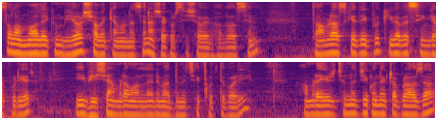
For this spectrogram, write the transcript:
আসসালামু আলাইকুম ভিউয়ার সবাই কেমন আছেন? আশা করছি সবাই ভালো আছেন। তো আমরা আজকে দেখব কীভাবে সিঙ্গাপুরের ই ভিসা আমরা অনলাইনের মাধ্যমে চেক করতে পারি। আমরা এর জন্য যে কোনো একটা ব্রাউজার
